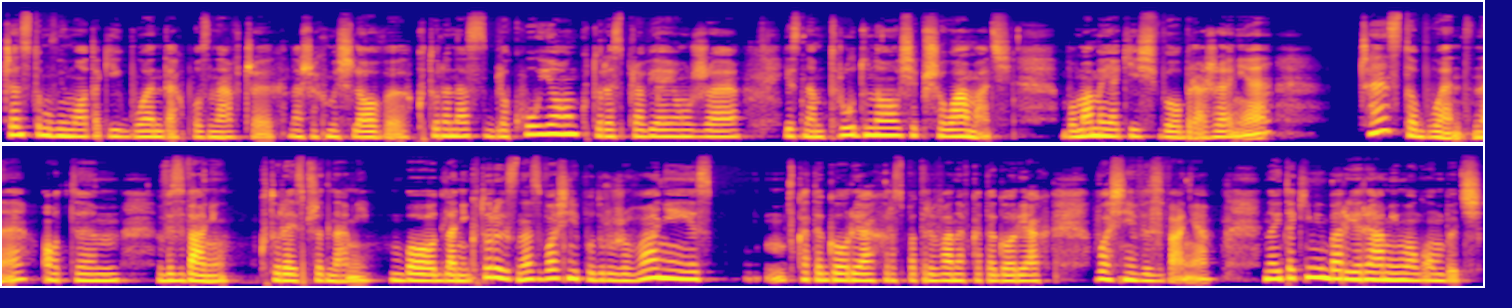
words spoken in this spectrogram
Często mówimy o takich błędach poznawczych, naszych myślowych, które nas blokują, które sprawiają, że jest nam trudno się przełamać, bo mamy jakieś wyobrażenie, często błędne, o tym wyzwaniu, które jest przed nami, bo dla niektórych z nas właśnie podróżowanie jest w kategoriach, rozpatrywane w kategoriach właśnie wyzwania. No i takimi barierami mogą być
